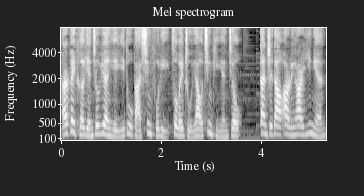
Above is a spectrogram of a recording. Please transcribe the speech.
而贝壳研究院也一度把幸福里作为主要竞品研究。但直到二零二一年，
